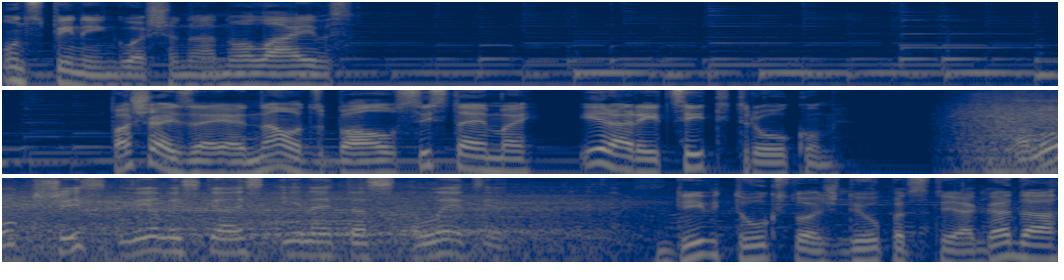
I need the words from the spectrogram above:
un spinningošanā no laivas. Pašreizējai naudas balvu sistēmai ir arī citi trūkumi. Lūk, šis lieliskais Inetas lēciens. 2012. gadā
